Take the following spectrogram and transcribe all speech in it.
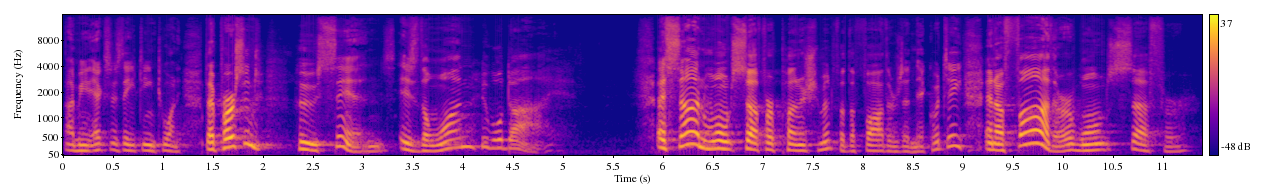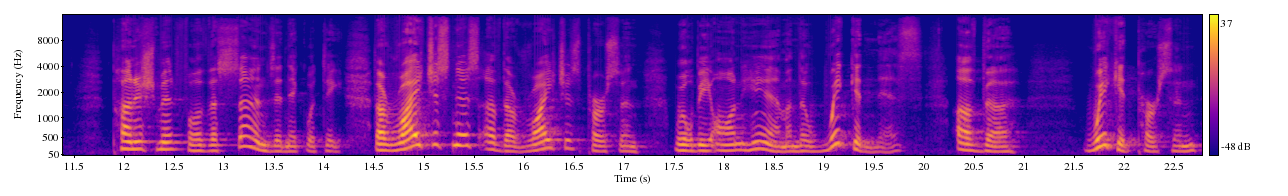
I mean, Exodus 18 20. The person who sins is the one who will die. A son won't suffer punishment for the father's iniquity, and a father won't suffer punishment for the son's iniquity. The righteousness of the righteous person will be on him, and the wickedness of the wicked person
